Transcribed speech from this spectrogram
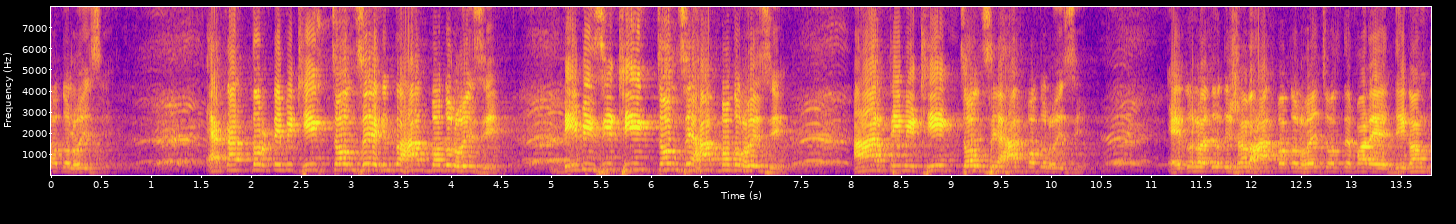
বদল হয়েছে। একাত্তর টিভি ঠিক চলছে, কিন্তু হাত বদল হয়েছে। ডিবিসি ঠিক চলছে, হাত বদল হয়েছে। আর টিভি ঠিক চলছে, হাত বদল হয়েছে। এগুলো যদি সব হাত বদল হয়ে চলতে পারে দিগন্ত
